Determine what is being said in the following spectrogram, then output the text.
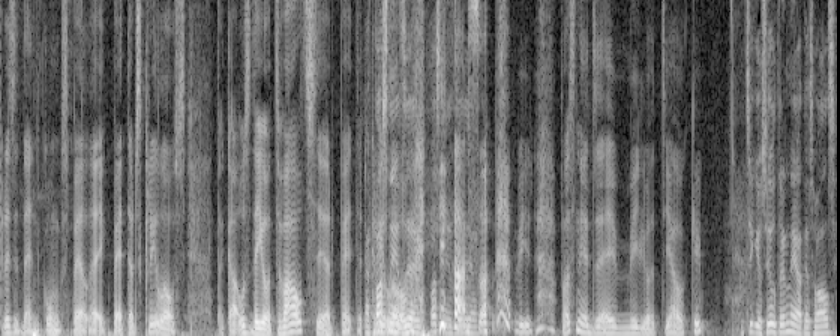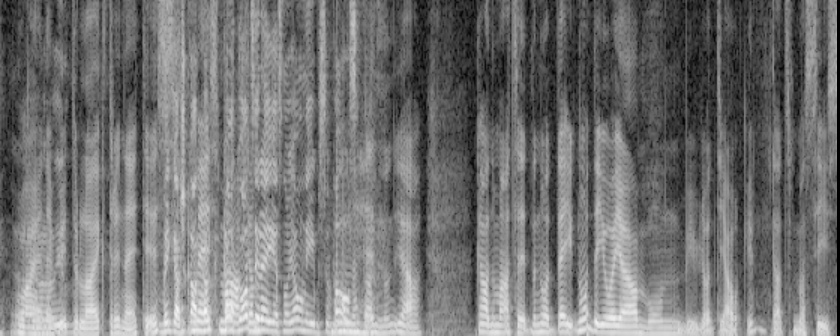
prezidenta kungs spēlēja Pēters Krilovs kā uzdejot valci ar Pēteru Pasniedzēju, pasniedzēju, jā, bija, pasniedzēju bija ļoti jauki. Cik jūs ilgi trenējāties valsi? Vai nebija uh, tur laika trenēties? Vienkārši kā, Mēs kā, kā mākam... tu atcerējies no jaunības valsi? Nē, nu, jā. Kādu mācēt, nodeju, nodejojām un bija ļoti jauki. Tāds masīs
